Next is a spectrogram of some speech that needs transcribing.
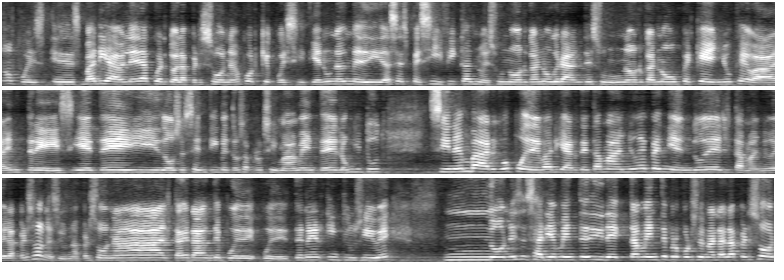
No, pues es variable de acuerdo a la persona porque pues si tiene unas medidas específicas, no es un órgano grande, es un órgano pequeño que va entre 7 y 12 centímetros aproximadamente de longitud. Sin embargo, puede variar de tamaño dependiendo del tamaño de la persona. Si una persona alta, grande, puede, puede tener inclusive no necesariamente directamente proporcional a la persona,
